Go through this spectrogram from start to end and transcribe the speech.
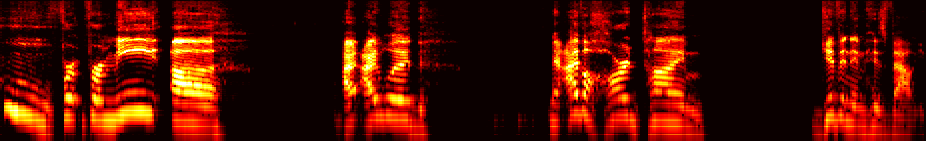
Whew, for for me, uh, I I would, man, I have a hard time giving him his value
